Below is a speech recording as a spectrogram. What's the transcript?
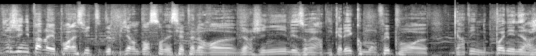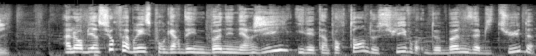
Virginie Paré pour la suite de Bien dans son assiette. Alors Virginie, les horaires décalés, comment on fait pour garder une bonne énergie? Alors bien sûr Fabrice, pour garder une bonne énergie, il est important de suivre de bonnes habitudes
